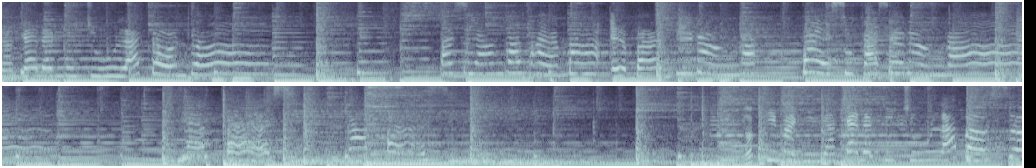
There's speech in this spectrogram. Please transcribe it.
yangele micula tondo pasi yanga vraimen ebandi nanga pa esukase nanga ya pasi ya pasi okimanyi yangele tucula boso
